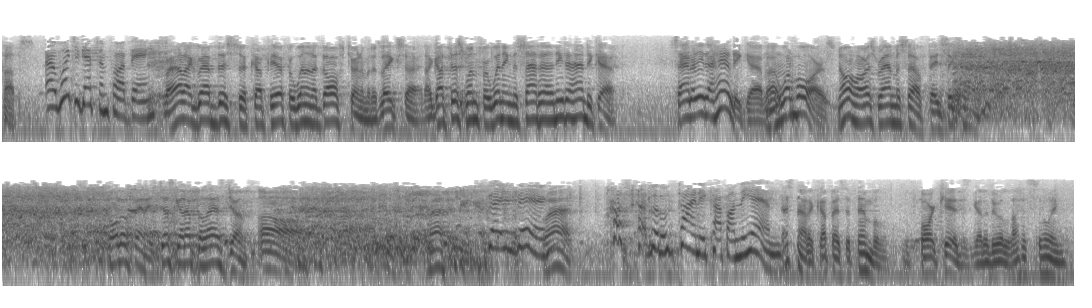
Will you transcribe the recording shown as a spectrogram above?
cups. Uh, what'd you get them for, Bing? Well, I grabbed this uh, cup here for winning a golf tournament at Lakeside. I got this one for winning the Santa Anita Handicap. Santa Anita Handicap. Uh, Mhm. what horse? No horse, ran myself, paid six hundred. Photo finish. Just got up the last jump. Oh. What? Say, Bing. What? What's that little tiny cup on the end? That's not a cup, that's a thimble. With four kids, got to do a lot of sewing.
